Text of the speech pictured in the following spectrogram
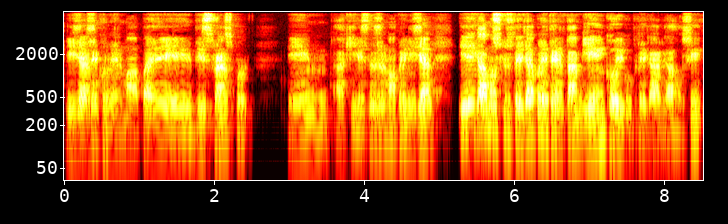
Y ya se con el mapa de Disk Transport. En, aquí, este es el mapa inicial. Y digamos que usted ya puede tener también código precargado, ¿sí?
